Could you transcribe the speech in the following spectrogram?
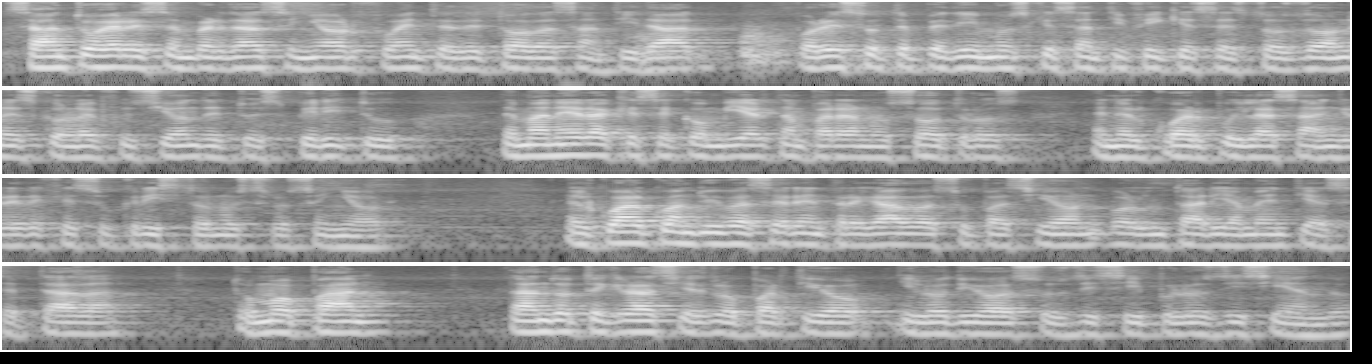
Santo eres en verdad, Señor, fuente de toda santidad. Por eso te pedimos que santifiques estos dones con la efusión de tu Espíritu, de manera que se conviertan para nosotros en el cuerpo y la sangre de Jesucristo nuestro Señor, el cual cuando iba a ser entregado a su pasión voluntariamente aceptada, tomó pan, dándote gracias, lo partió y lo dio a sus discípulos, diciendo,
